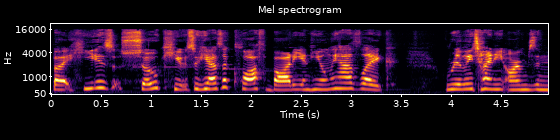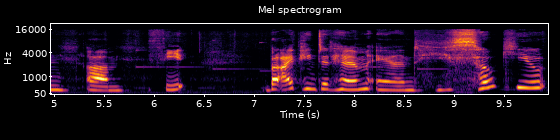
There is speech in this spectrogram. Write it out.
But he is so cute. So he has a cloth body, and he only has like really tiny arms and um, feet. But I painted him, and he's so cute.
